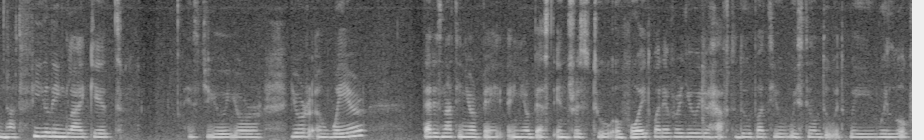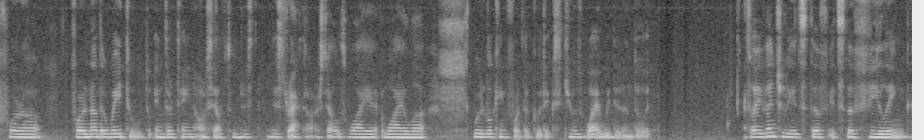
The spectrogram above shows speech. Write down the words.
not feeling like it. Is you you're you're aware that is not in your be- in your best interest to avoid whatever you you have to do but you we still do it. We we look for a for another way to to entertain ourselves to just distract ourselves while while uh, we're looking for the good excuse why we didn't do it. So eventually it's the it's the feeling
